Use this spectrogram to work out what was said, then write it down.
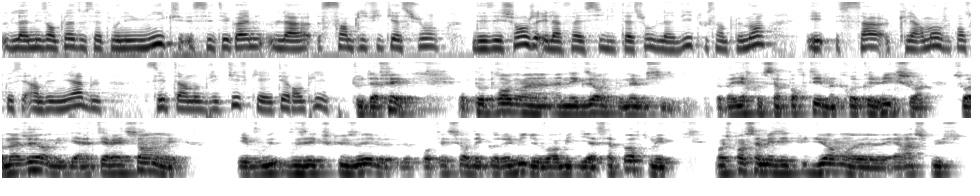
la mise en place de cette monnaie unique, c'était quand même la simplification des échanges et la facilitation de la vie, tout simplement. Et ça, clairement, je pense que c'est indéniable. C'est un objectif qui a été rempli. Tout à fait. On peut prendre un, un exemple, même si on peut pas dire que sa portée macroéconomique soit soit majeure, mais il est intéressant et et vous, vous excusez le, professeur d'économie de voir midi à sa porte, mais moi je pense à mes étudiants euh, Erasmus.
